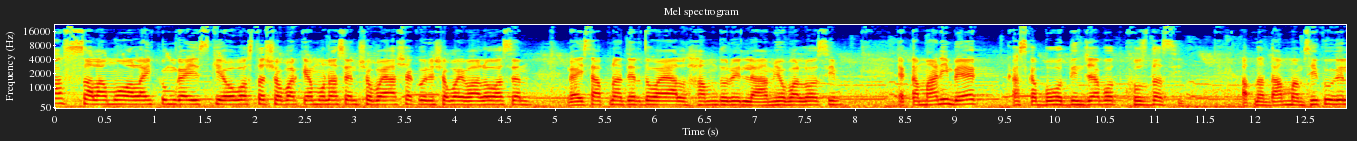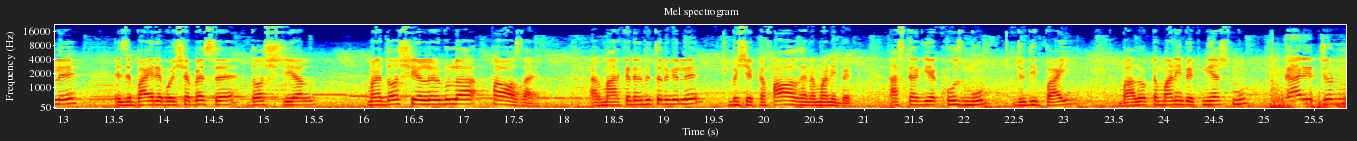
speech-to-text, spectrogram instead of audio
আসসালামু আলাইকুম গাইস কি অবস্থা? সবার কেমন আছেন? সবাই আশা করি সবাই ভালো আছেন। গাইস আপনাদের দোয়ায় আলহামদুলিল্লাহ, আমিও ভালো আছি। একটা মানি ব্যাগ আজকে বহুত দিন যাবৎ খুঁজতাছি। আপনার দাম মাম শিখু গেলে, এই যে বাইরে বৈশা বেছে, দশ রিয়াল মানে দশ রিয়ালেরগুলা পাওয়া যায়। আর মার্কেটের ভিতরে গেলে বেশি একটা পাওয়া যায় না মানি ব্যাগ আজকে গিয়ে খুঁজমু, যদি পাই, ভালো একটা মানি ব্যাগ নিয়ে আসমু। গাড়ির জন্য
